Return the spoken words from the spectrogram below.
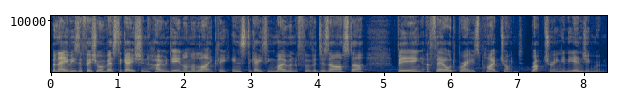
The Navy's official investigation honed in on a likely instigating moment for the disaster being a failed braze pipe joint rupturing in the engine room,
